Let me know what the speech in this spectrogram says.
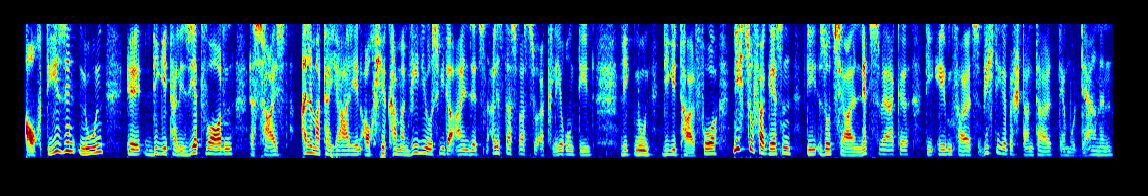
auch die sind nun äh, digitalisiert worden. Das heißt, alle Materialien, auch hier kann man Videos wieder einsetzen, alles das, was zur Erklärung dient, liegt nun digital vor. Nicht zu vergessen die sozialen Netzwerke, die ebenfalls wichtiger Bestandteil der modernen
